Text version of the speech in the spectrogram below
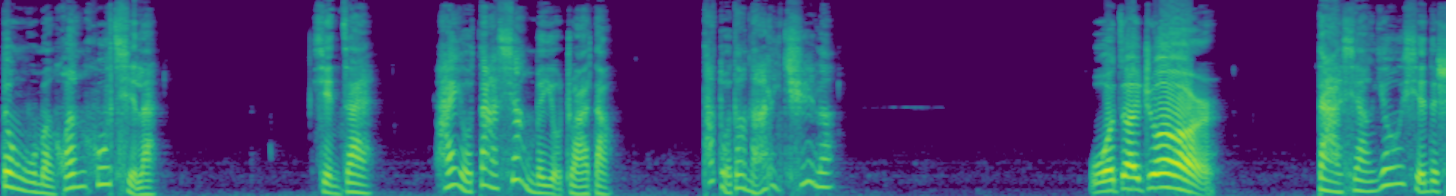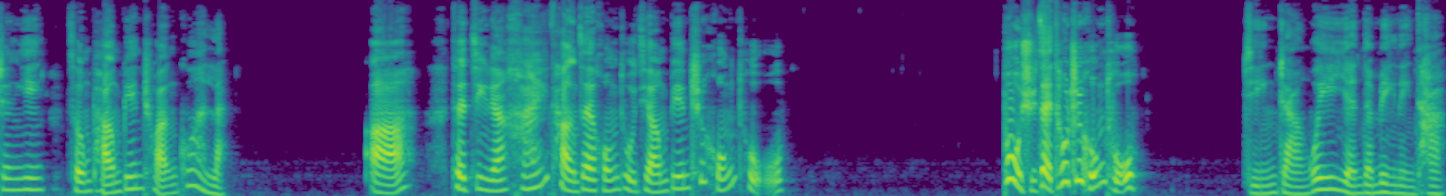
动物们欢呼起来。现在还有大象没有抓到，它躲到哪里去了？我在这儿。大象悠闲的声音从旁边传过来。啊！他竟然还躺在红土墙边吃红土！不许再偷吃红土！警长威严的命令他：“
